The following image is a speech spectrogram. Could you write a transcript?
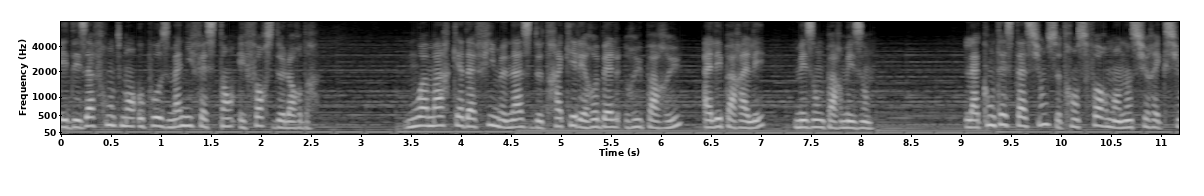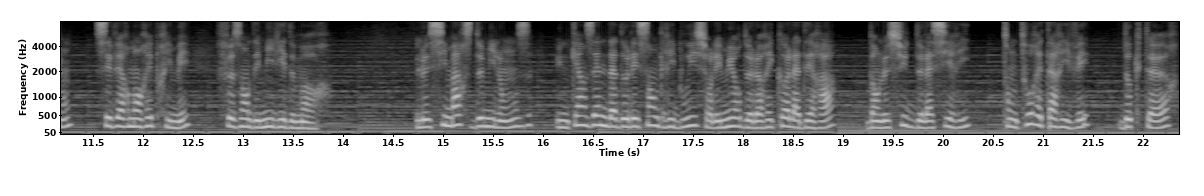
et des affrontements opposent manifestants et forces de l'ordre. Muammar Kadhafi menace de traquer les rebelles rue par rue, allée par allée, maison par maison. La contestation se transforme en insurrection, sévèrement réprimée, faisant des milliers de morts. Le 6 mars 2011, une quinzaine d'adolescents gribouillent sur les murs de leur école à Dera, dans le sud de la Syrie. Ton tour est arrivé, docteur,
